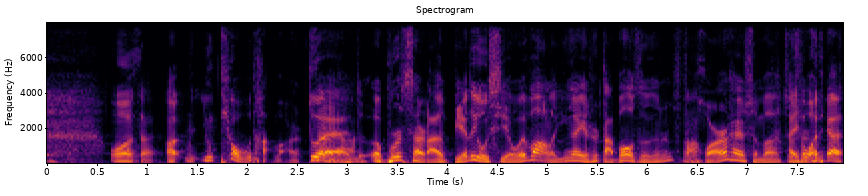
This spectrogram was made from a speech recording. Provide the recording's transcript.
哇塞啊，你用跳舞毯玩，对呃，不是塞尔达，别的游戏我也忘了，应该也是打 BOSS，法环还是什么，就是哎呦我天，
